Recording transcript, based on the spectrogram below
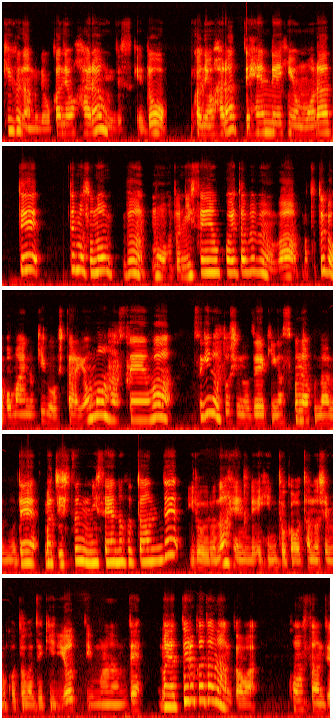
寄付なのでお金を払うんですけどお金を払って返礼品をもらってでもその分もうほんと2,000円を超えた部分は、まあ、例えば5万円の寄付をしたら4万8,000円は次の年の税金が少なくなるので、まあ、実質2000円の負担でいろいろな返礼品とかを楽しむことができるよっていうものなので、まあ、やってる方なんかはコンスタント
